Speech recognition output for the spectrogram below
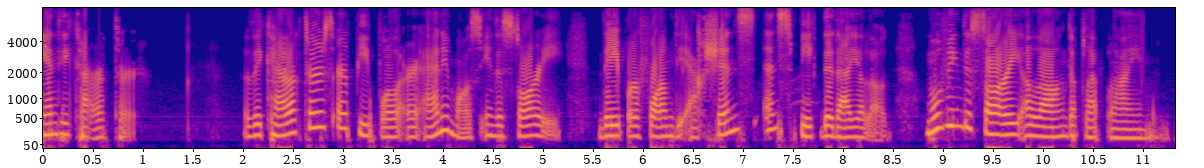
and the character. The characters are people or animals in the story. They perform the actions and speak the dialogue, moving the story along the plot line.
